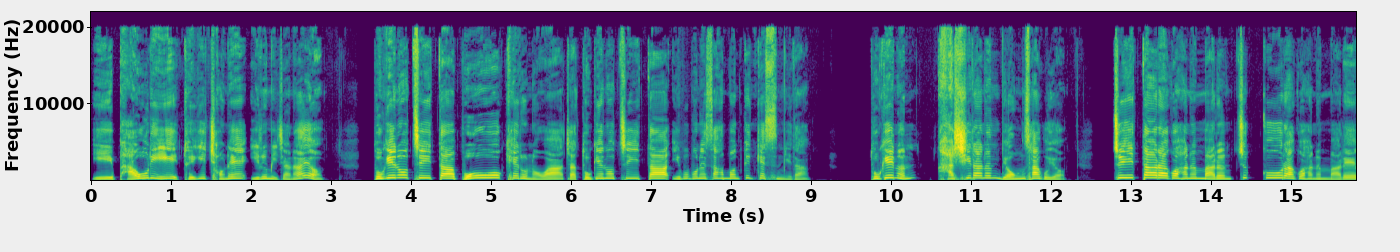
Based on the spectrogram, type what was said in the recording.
이 바울이 되기 전의 이름이잖아요. 도게노츠 있다 보케르노와 자 도게노츠 있다 이 부분에서 한번 끊겠습니다. 도게는 가시라는 명사고요. 쯔있다라고 하는 말은 쭈꾸라고 하는 말에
